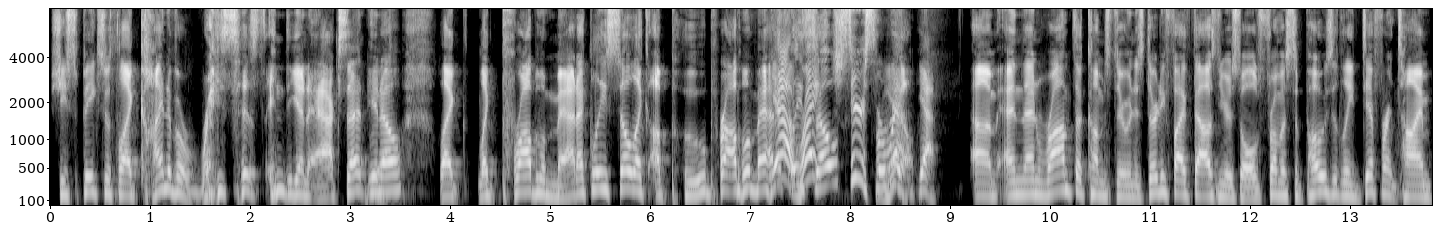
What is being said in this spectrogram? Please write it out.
she speaks with like kind of a racist Indian accent, you know, like like problematically so, like a poo problematically Yeah, right. so. Seriously, for yeah, real. yeah. Um, and then Ramtha comes through and is 35,000 years old from a supposedly different time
